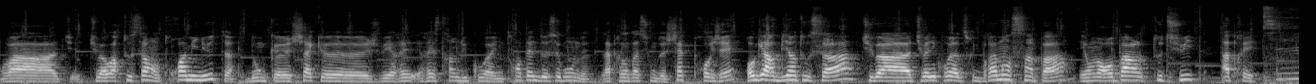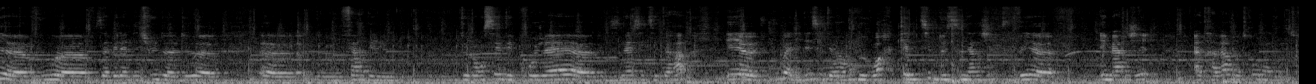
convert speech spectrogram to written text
On va, tu, vas voir tout ça en 3 minutes. Donc euh, chaque, je vais restreindre du coup à une trentaine de secondes la présentation de chaque projet. Regarde bien tout ça. Tu vas, tu vas découvrir des trucs vraiment vraiment sympa et on en reparle tout de suite après. Si euh, vous, euh, vous, avez l'habitude de, euh, de, faire des, de lancer des projets de business, etc. Et du coup, bah, l'idée c'était vraiment de voir quel type de synergie pouvait émerger à travers votre rencontre.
